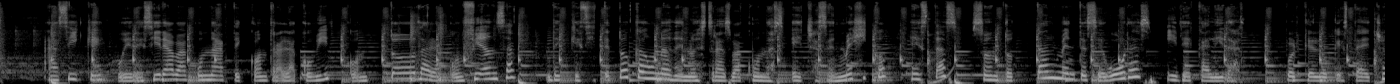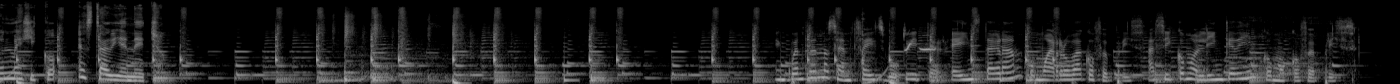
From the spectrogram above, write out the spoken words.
Así que puedes ir a vacunarte contra la COVID con toda la confianza de que si te toca una de nuestras vacunas hechas en México, estas son totalmente seguras y de calidad, porque lo que está hecho en México está bien hecho. Encuéntranos en Facebook, Twitter e Instagram como cofepris, así como LinkedIn como cofepris.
